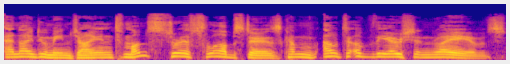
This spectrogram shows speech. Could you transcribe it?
and I do mean giant, monstrous lobsters come out of the ocean waves,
